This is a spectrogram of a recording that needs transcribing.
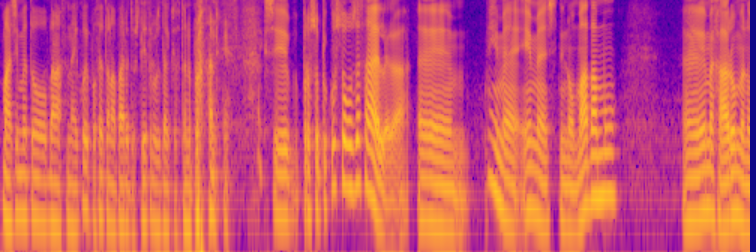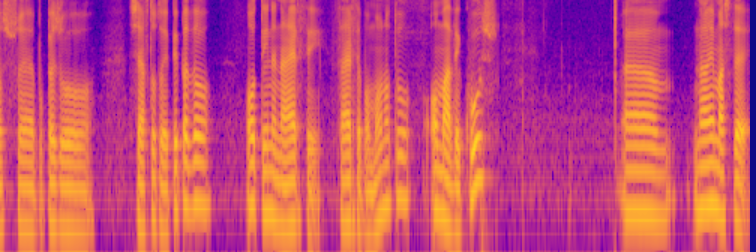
Μαζί με το Παναθηναϊκό, υποθέτω να πάρει τους τίτλους. Εντάξει, αυτό είναι προφανές. Εντάξει, προσωπικούς στόχους δεν θα έλεγα. Ε, είμαι, είμαι στην ομάδα μου, ε, είμαι χαρούμενος ε, που παίζω σε αυτό το επίπεδο. Ό,τι είναι να έρθει, θα έρθει από μόνο του. Ομαδικούς, ε, να είμαστε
